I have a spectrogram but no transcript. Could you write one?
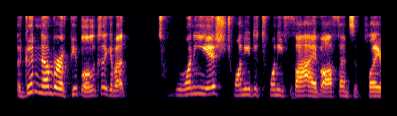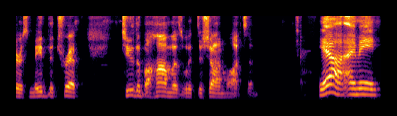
a good number of people. It looks like about 20 ish, 20 to 25 offensive players made the trip to the Bahamas with Deshaun Watson. Yeah, I mean,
